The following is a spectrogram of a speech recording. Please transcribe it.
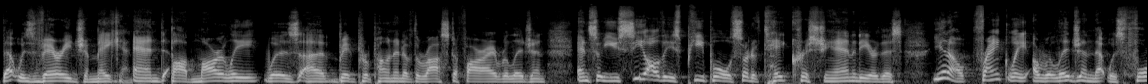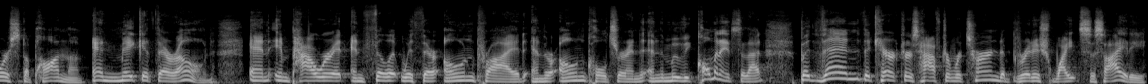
that was very Jamaican. And Bob Marley was a big proponent of the Rastafari religion. And so you see all these people sort of take Christianity or this, you know, frankly, a religion that was forced upon them and make it their own and empower it and fill it with their own pride and their own culture. And, and the movie culminates to that. But then the characters have to return to British white society.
